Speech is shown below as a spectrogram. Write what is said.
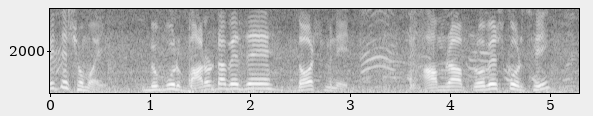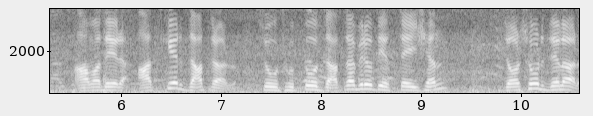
ঘড়িতে সময় দুপুর বারোটা বেজে দশ মিনিট। আমরা প্রবেশ করছি আমাদের আজকের যাত্রার চতুর্থ যাত্রাবিরতি স্টেশন, যশোর জেলার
